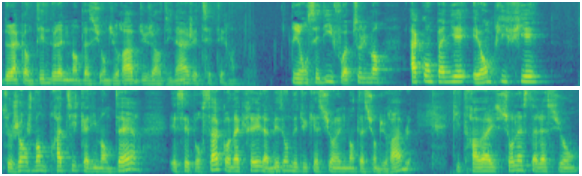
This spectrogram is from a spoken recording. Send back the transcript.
de la cantine, de l'alimentation durable, du jardinage, etc. Et on s'est dit, il faut absolument accompagner et amplifier ce changement de pratique alimentaire et c'est pour ça qu'on a créé la Maison d'éducation à l'alimentation durable, qui travaille sur l'installation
